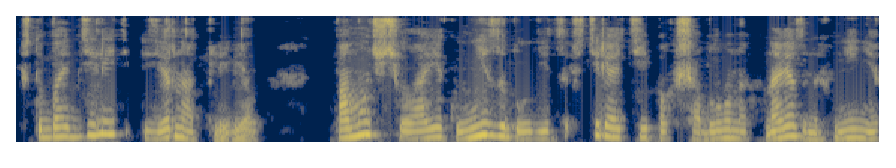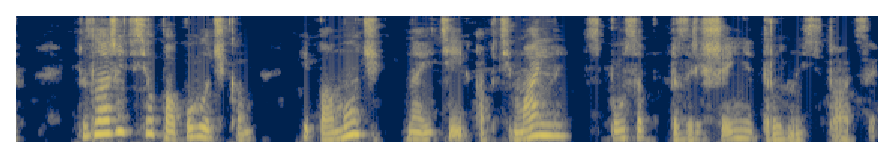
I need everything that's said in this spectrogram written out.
чтобы отделить зерна от плевел, помочь человеку не заблудиться в стереотипах, шаблонах, навязанных мнениях, разложить все по полочкам и помочь найти оптимальный способ разрешения трудной ситуации.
